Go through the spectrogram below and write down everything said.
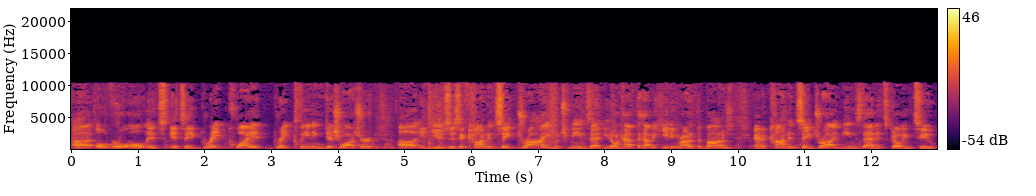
uh, overall, it's it's a great, quiet, great cleaning dishwasher. Uh, it uses a condensate dry, which means that you don't have to have a heating rod at the bottom. And a condensate dry means that it's going to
